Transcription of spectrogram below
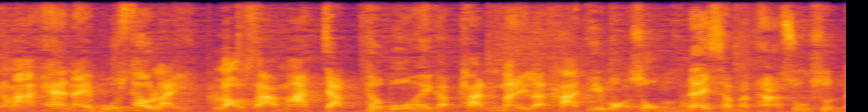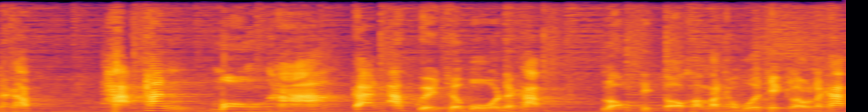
สามารถแค่ไหนบูสต์เท่าไหร่ เราสามารถจัดเทอร์โบให้กับท่านในราคาที่เหมาะสมได้สมรรถนะสูงสุดนะครับหากท่านมองหาการอัปเกรดเทอร์โบนะครับลองติดต่อเข้ามาทางเวอร์เทคเรานะครับ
